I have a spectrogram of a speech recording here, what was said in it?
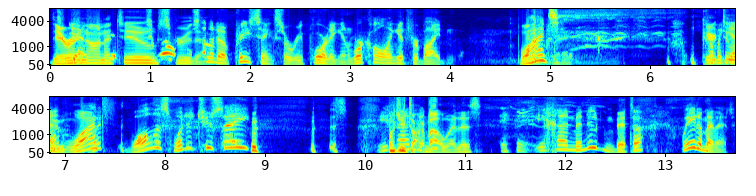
They're in on it too. Screw them. Some of precincts are reporting, and we're calling it for Biden. What? Come They're again? doing what? Wallace, what did you say? What you talking about with this? Ich ein Minuten, bitte. Wait a minute.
